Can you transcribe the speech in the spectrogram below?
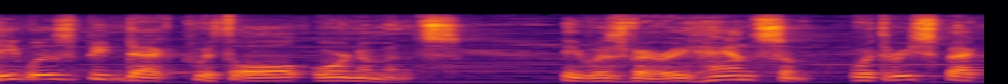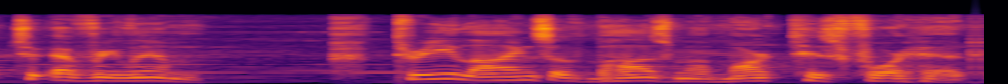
He was bedecked with all ornaments. He was very handsome with respect to every limb. Three lines of bhasma marked his forehead.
